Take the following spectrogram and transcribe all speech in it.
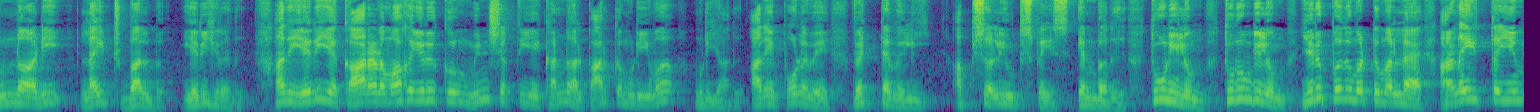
முன்னாடி லைட் பல்ப் எரிகிறது. அது எரிய காரணமாக இருக்கும் மின்சக்தியை கண்ணால் பார்க்க முடியுமா? முடியாது. அதே போலவே வெட்ட வெளி அப்சல்யூட் ஸ்பேஸ் என்பது. தூணிலும் துரும்பிலும் இருப்பது மட்டுமல்ல அனைத்தையும்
